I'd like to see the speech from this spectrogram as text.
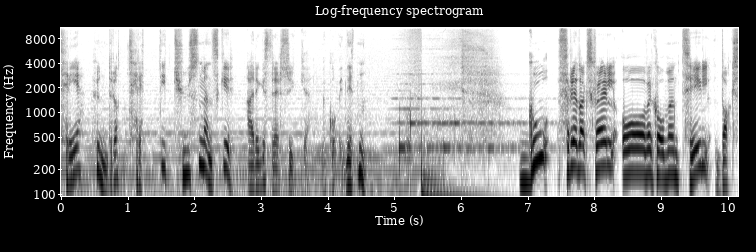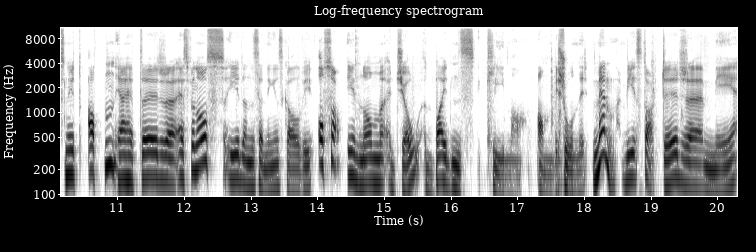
330 000 mennesker er registrert syke med covid-19. God fredagskveld og velkommen til Dagsnytt 18. Jeg heter Espen Aas. I denne sendingen skal vi også innom Joe Bidens klimaambisjoner. Men vi starter med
